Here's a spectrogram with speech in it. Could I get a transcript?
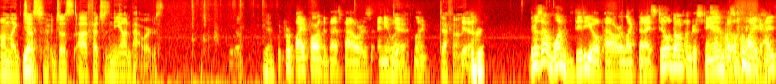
on like Yeah. just just uh, Fetch's neon powers. Yeah. Which were by far the best powers anyway. Yeah. Like Definitely. Yeah. there's that one video power like that I still don't understand, That was but like. I,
